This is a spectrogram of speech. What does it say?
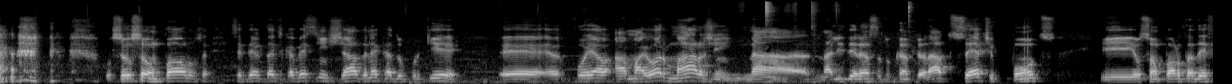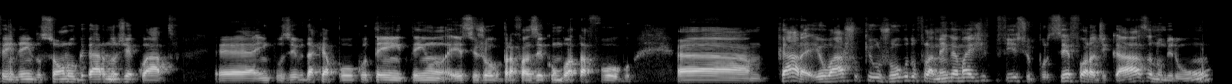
o seu São Paulo, você deve estar de cabeça inchada, né, Cadu? Porque é, foi a, a, maior margem na, na liderança do campeonato, sete pontos, e o São Paulo está defendendo só um lugar no G4. É, inclusive, daqui a pouco tem, tem esse jogo para fazer com o Botafogo. Ah, cara, eu acho que o jogo do Flamengo é mais difícil por ser fora de casa, número um,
